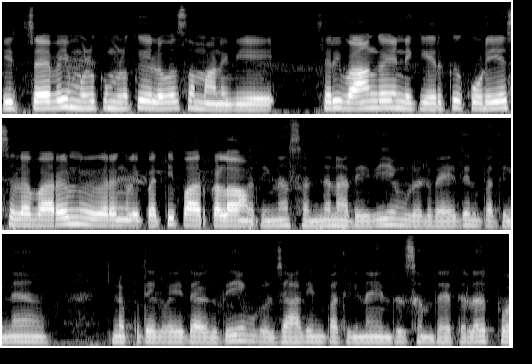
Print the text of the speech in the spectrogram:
இச்சேவை முழுக்க முழுக்க இலவசமானவையே. சரி வாங்க. இன்னைக்கு இருக்கக்கூடிய சில வரவு விவரங்களை பற்றி பார்க்கலாம். பார்த்திங்கன்னா சந்தனா தேவி உங்களோட வயதுன்னு பார்த்தீங்கன்னா முப்பத்தேழு வயது ஆகுது எங்களோட ஜாதின்னு பார்த்தீங்கன்னா இந்து சமுதாயத்தில் இப்போ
